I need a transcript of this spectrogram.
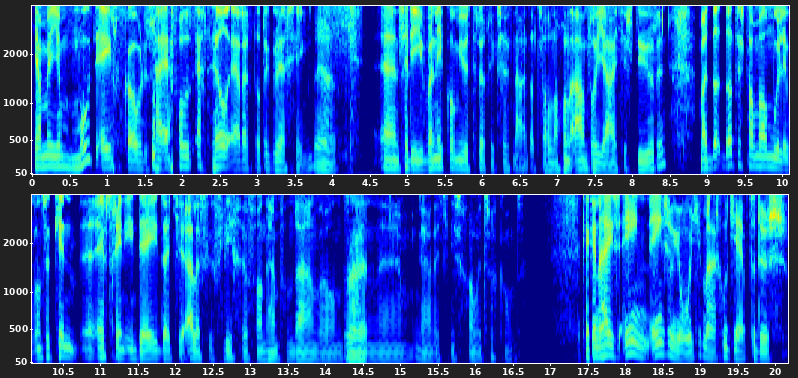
Ja, maar je moet even komen. Dus hij vond het echt heel erg dat ik wegging. Ja. En zei hij, wanneer kom je weer terug? Ik zeg, nou, dat zal nog een aantal jaartjes duren. Maar dat, is dan wel moeilijk, want zijn kind eh, heeft geen idee... dat je elf uur vliegen van hem vandaan woont. En uh, ja, dat je niet zo gewoon weer terugkomt. Kijk, en hij is één, één zo'n jongetje, maar goed, je hebt er dus...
